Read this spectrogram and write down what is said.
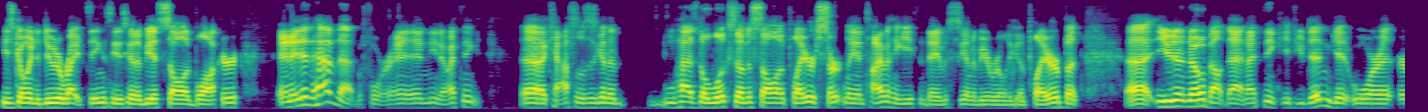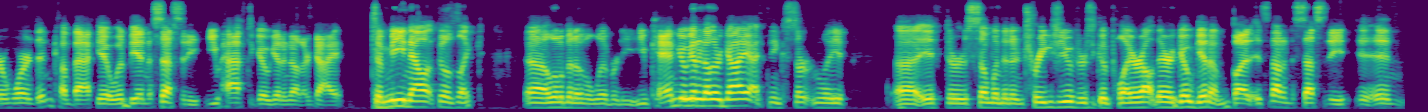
he's going to do the right things. he's going to be a solid blocker, and they didn't have that before. And, and you know I think uh, Castles is going to has the looks of a solid player. Certainly in time, I think Ethan Davis is going to be a really good player, but. Uh, you didn't know about that, and I think if you didn't get Warren or Warren didn't come back, it would be a necessity. You have to go get another guy. To me, now it feels like uh, a little bit of a liberty. You can go get another guy. I think certainly uh, if there's someone that intrigues you, if there's a good player out there, go get him. But it's not a necessity, and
